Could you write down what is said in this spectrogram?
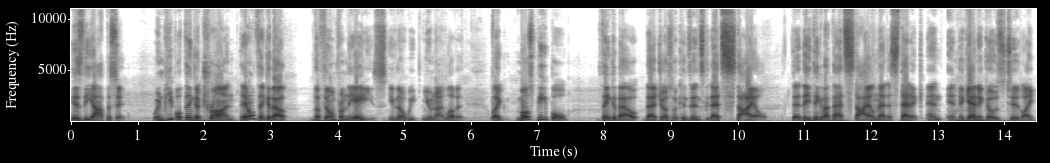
is the opposite. When people think of tron they don't think about the film from the 80s even though we you and i love it like most people think about that joseph kosinski that style that they think about that style and that aesthetic and, and again it goes to like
